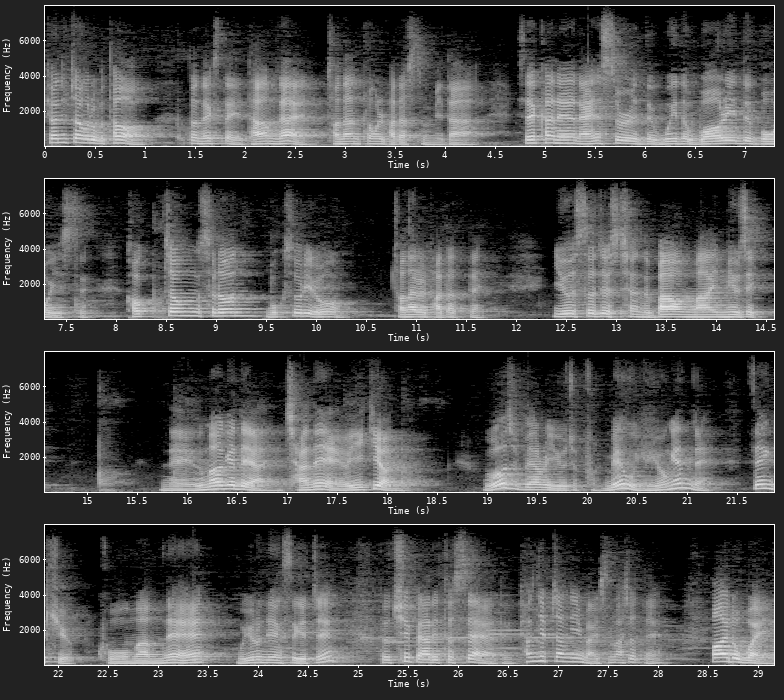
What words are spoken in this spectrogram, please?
편집장으로부터 the next day 다음 날 전화 한 통을 받았습니다. 세카는 answered with a worried voice. 걱정스런 목소리로 전화를 받았대. Your suggestion about my music. 내 음악에 대한 자네의 의견 was very useful. 매우 유용했네. Thank you. 고맙네. 뭐 이런 유행 쓰겠지? The chief editor said. 편집장님이 말씀하셨대. By the way.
